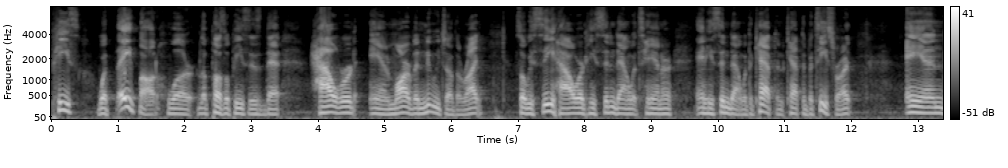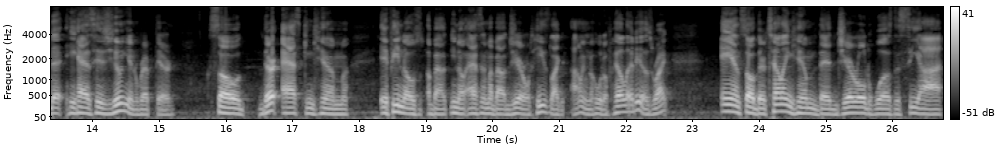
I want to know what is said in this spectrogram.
piece what they thought were the puzzle pieces that Howard and Marvin knew each other, right? So we see Howard, he's sitting down with Tanner and he's sitting down with the captain, Captain Batiste, right? And he has his union rep there. So they're asking him if he knows about, you know, asking him about Gerald. He's like, I don't even know who the hell that is, right? And so they're telling him that Gerald was the CI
